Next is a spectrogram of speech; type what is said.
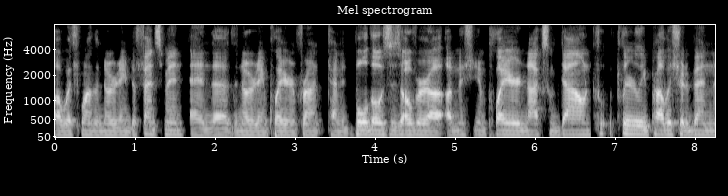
uh, with, one of the Notre Dame defensemen, and uh, the Notre Dame player in front kind of bulldozes over a, a Michigan player, knocks him down. C- clearly, probably should have been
